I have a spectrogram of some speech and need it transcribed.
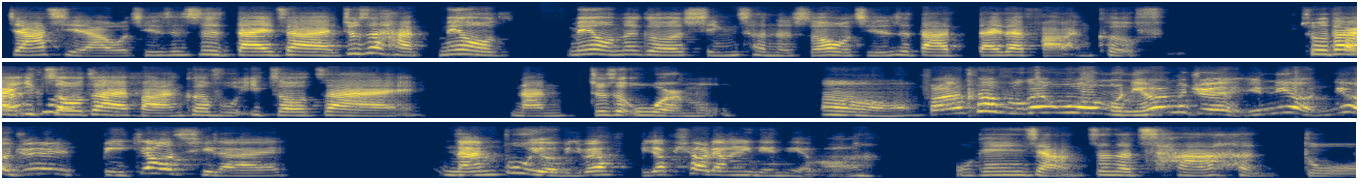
加起来，我其实是待在，就是还没有。没有那个行程的时候，我其实是待待在法兰克福，所以我大概一周在法兰克福，一周在南，就是乌尔姆。嗯，法兰克福跟乌尔姆，你有没有觉得你有你有觉得比较起来，南部有比较比较漂亮一点点吗？我跟你讲，真的差很多，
